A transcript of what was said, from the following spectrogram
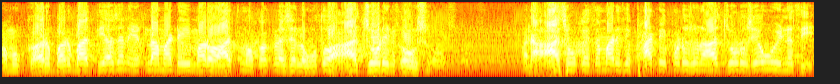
અમુક ઘર બરબાદ થયા છે ને એટલા માટે એ મારો હાથમાં કકડે છે એટલે હું તો હાથ જોડીને કહું છું. અને હાથ હું કે તમારીથી ફાટી પડું છું ને હાથ જોડું છું એવું નથી.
